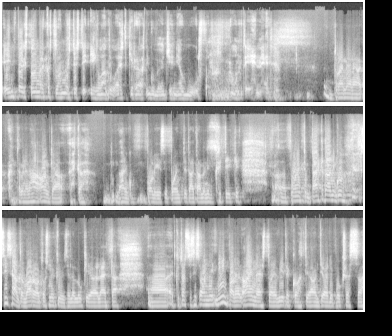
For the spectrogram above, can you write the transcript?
ei nyt pelkästään amerikkalaiset, vaan myös tietysti englantilaiset kirjailijat niin kuin Virginia Woolf on, on tehneet. Tulee mieleen tämmöinen vähän ankea ehkä vähän niin kuin poliisipointti tai tämmöinen niin kritiikkipointti, mutta ehkä tämä on niin kuin sisältövaroitus nykyisille lukijoille, että, että kun tuossa siis on niin paljon aineistoa ja viitekohtia antioidipuksessa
